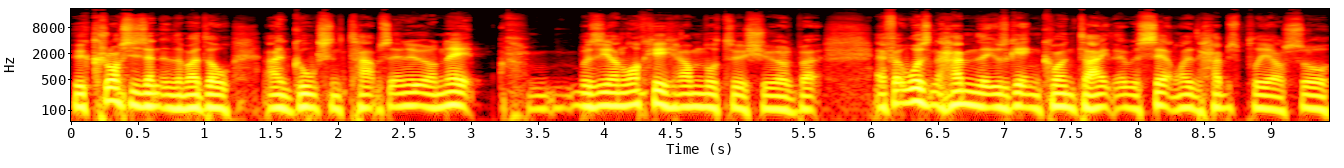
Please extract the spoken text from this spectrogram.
who crosses into the middle and Goldson taps it into our net was he unlucky? I'm not too sure, but if it wasn't him that he was getting contact, it was certainly the Hibs player. So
